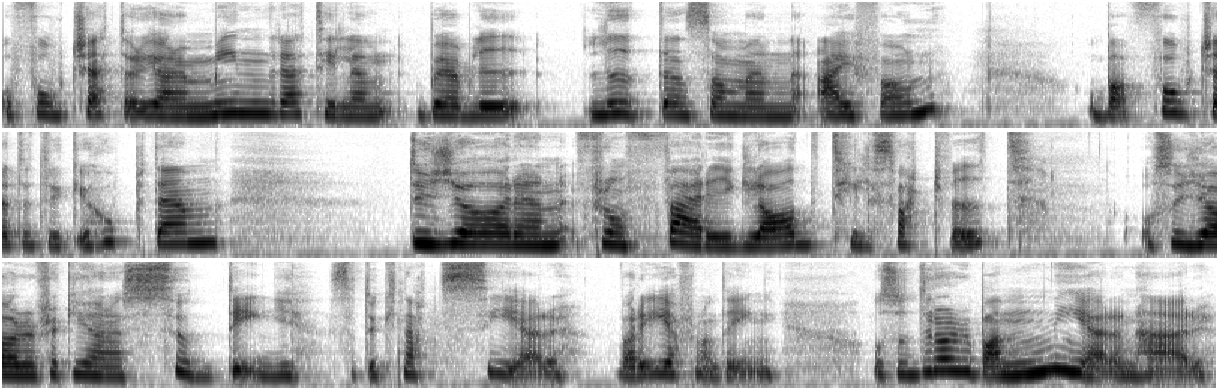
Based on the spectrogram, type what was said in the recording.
och fortsätter att göra mindre till en, börjar bli liten som en iPhone och bara fortsätter trycka ihop den. Du gör den från färgglad till svartvit och så gör du, försöker göra den suddig så att du knappt ser vad det är för någonting. Och så drar du bara ner den här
